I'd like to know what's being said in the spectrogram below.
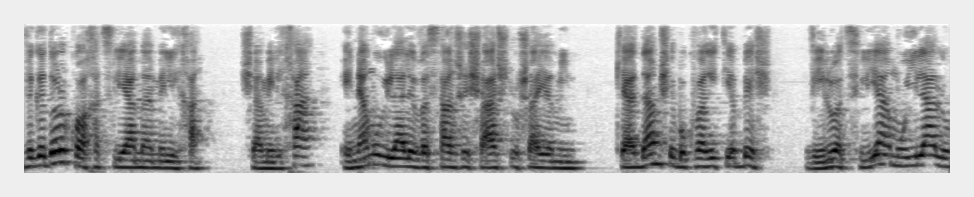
וגדול כוח הצלייה מהמליחה, שהמליחה אינה מועילה לבשר ששהה שלושה ימים, כי הדם שבו כבר התייבש, ואילו הצלייה מועילה לו.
